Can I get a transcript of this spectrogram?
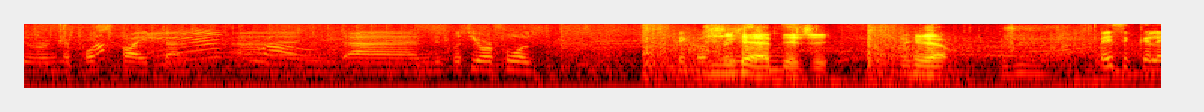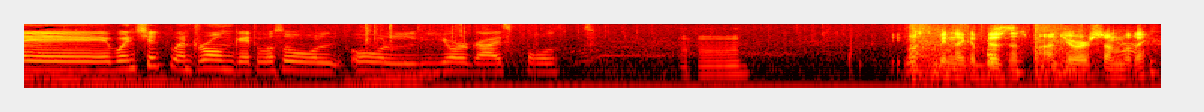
during the boss fight, and and, and it was your fault because yeah, reasons. did you? yep. Basically, when shit went wrong, it was all all your guys' fault. Mhm. He must have been like a business manager or somebody.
